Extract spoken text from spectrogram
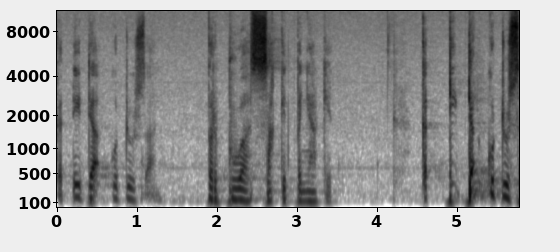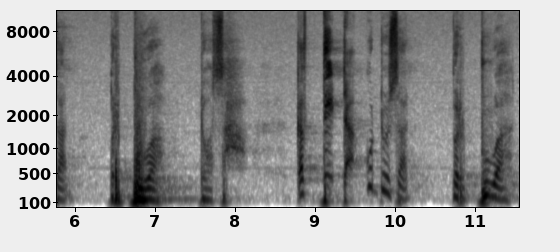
Ketidakkudusan berbuah sakit penyakit. Ketidakkudusan berbuah dosa. Ketidakkudusan berbuah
